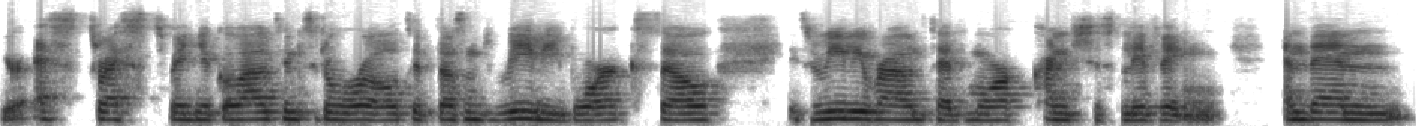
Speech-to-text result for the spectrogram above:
you're as stressed when you go out into the world, it doesn't really work. So it's really around that more conscious living, and then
